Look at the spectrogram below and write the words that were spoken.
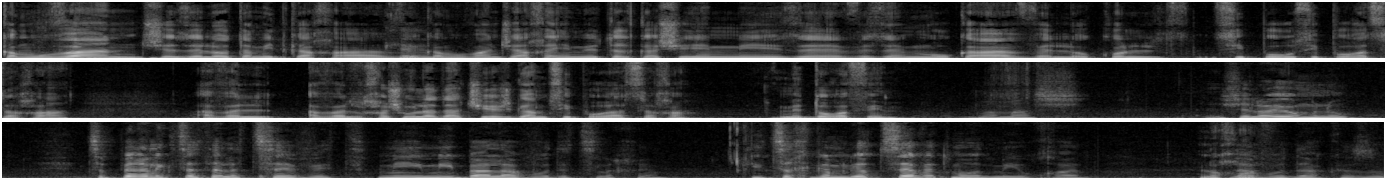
כמובן שזה לא תמיד ככה, כן. וכמובן שהחיים יותר קשים מזה, וזה מורכב, ולא כל סיפור הוא סיפור הצלחה, אבל, אבל חשוב לדעת שיש גם סיפורי הצלחה, מטורפים. ממש. שלא יאומנו. תספר לי קצת על הצוות. מי, מי בא לעבוד אצלכם? כי צריך גם להיות צוות מאוד מיוחד נכון. לעבודה כזו.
